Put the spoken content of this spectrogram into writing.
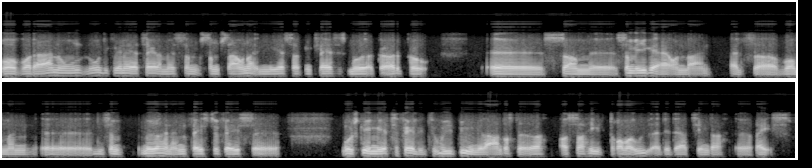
Hvor, hvor der er nogle, nogle af de kvinder, jeg taler med, som, som savner en mere sådan klassisk måde at gøre det på, øh, som, øh, som ikke er online. Altså, hvor man øh, ligesom møder hinanden face to face, øh, måske mere tilfældigt ude i byen eller andre steder, og så helt dropper ud af det der Tinder-ræs.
